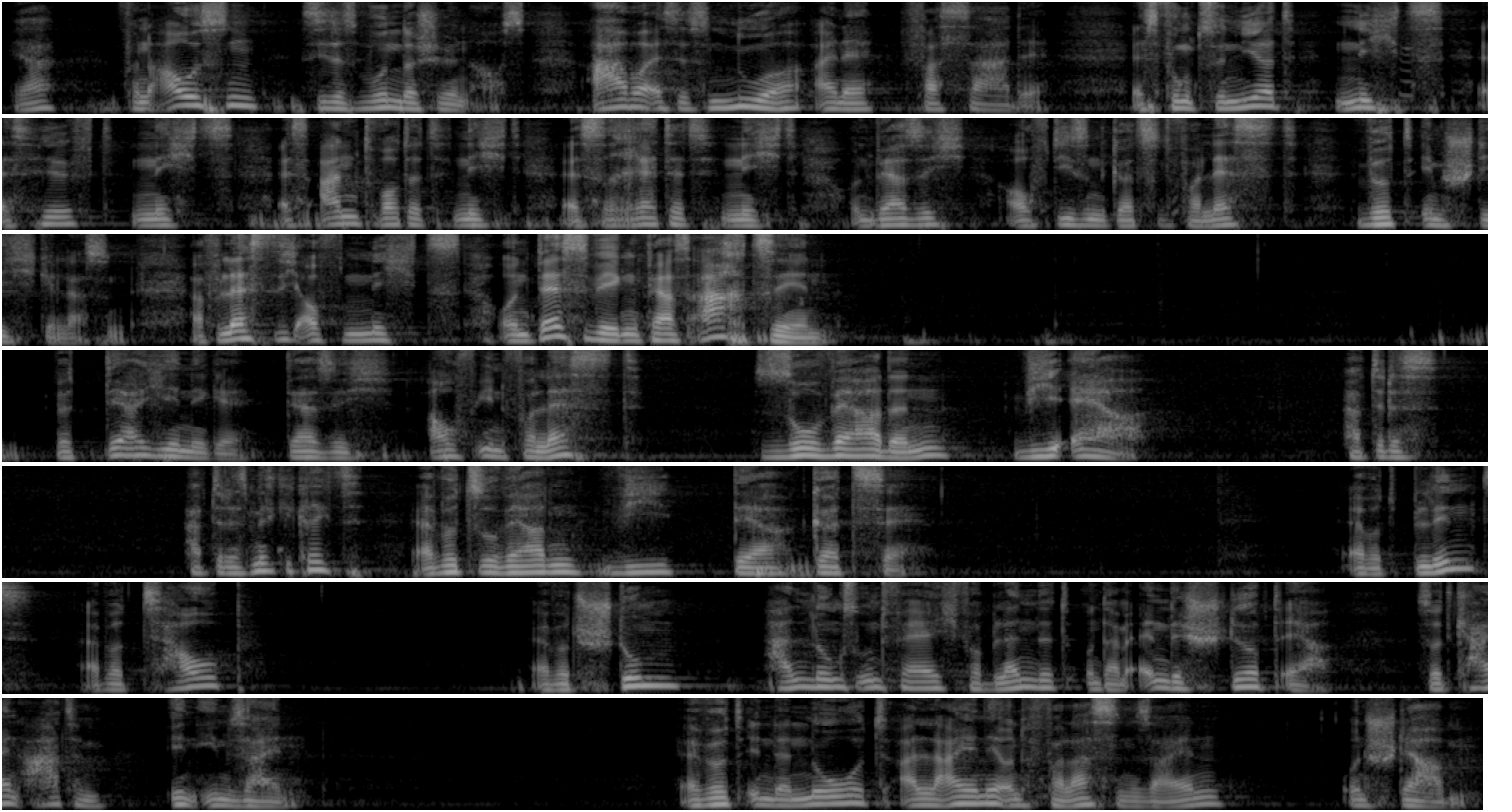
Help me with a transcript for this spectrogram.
Ja? Von außen sieht es wunderschön aus, aber es ist nur eine Fassade. Es funktioniert nichts, es hilft nichts, es antwortet nicht, es rettet nicht. Und wer sich auf diesen Götzen verlässt, wird im Stich gelassen. Er verlässt sich auf nichts. Und deswegen, Vers 18, wird derjenige, der sich auf ihn verlässt, so werden wie er. Habt ihr das, habt ihr das mitgekriegt? Er wird so werden wie der Götze. Er wird blind, er wird taub, er wird stumm, handlungsunfähig, verblendet und am Ende stirbt er. Es wird kein Atem in ihm sein. Er wird in der Not alleine und verlassen sein und sterben.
